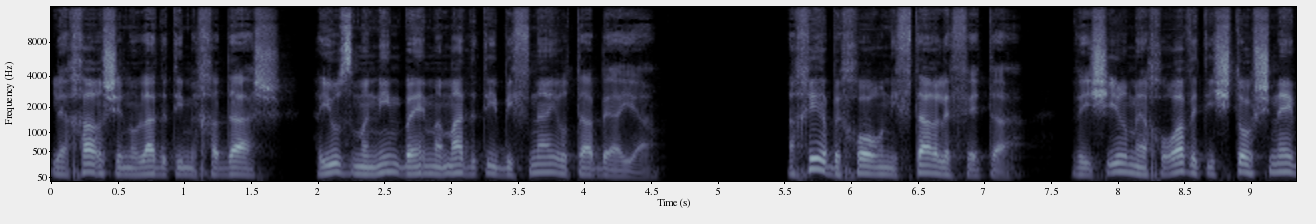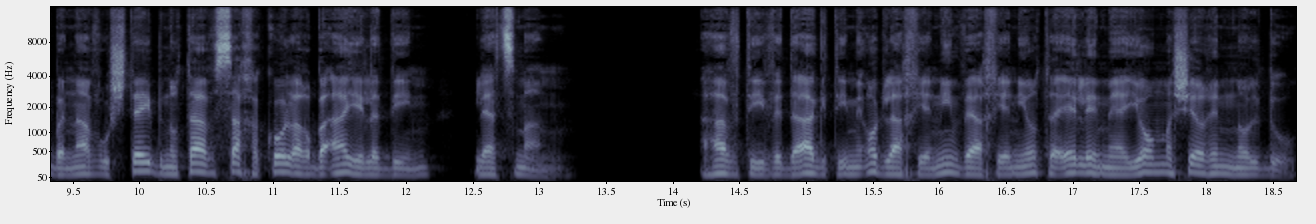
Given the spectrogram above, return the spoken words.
לאחר שנולדתי מחדש, היו זמנים בהם עמדתי בפני אותה בעיה. אחי הבכור נפטר לפתע, והשאיר מאחוריו את אשתו שני בניו ושתי בנותיו סך הכל ארבעה ילדים, לעצמם. אהבתי ודאגתי מאוד לאחיינים והאחייניות האלה מהיום אשר הם נולדו.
